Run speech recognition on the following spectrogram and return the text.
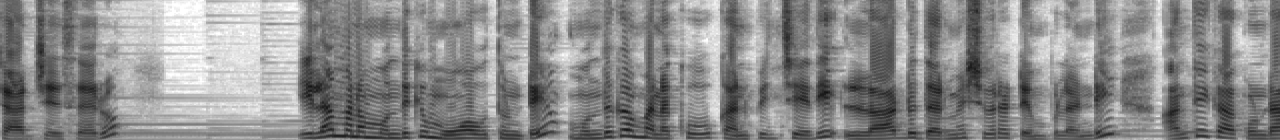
ఛార్జ్ చేశారు. ఇలా మనం ముందుకు మూవ్ అవుతుంటే ముందుగా మనకు కనిపించేది లార్డ్ ధర్మేశ్వర టెంపుల్ అండి. అంతేకాకుండా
